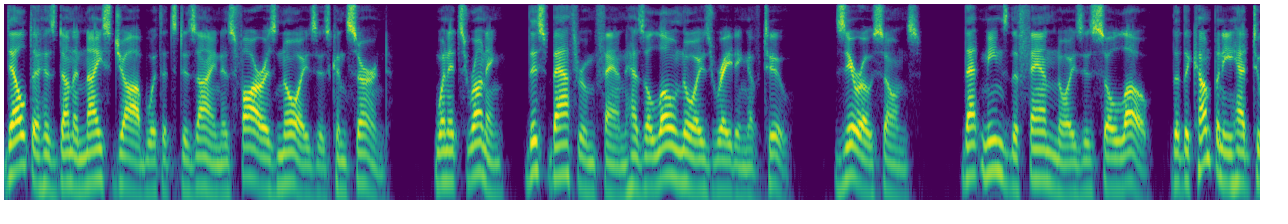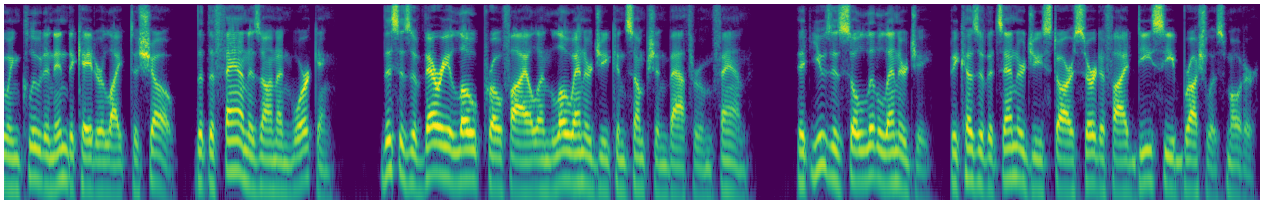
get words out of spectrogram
Delta has done a nice job with its design as far as noise is concerned. When it's running, this bathroom fan has a low noise rating of 2.0 sones. That means the fan noise is so low that the company had to include an indicator light to show that the fan is on and working. This is a very low profile and low energy consumption bathroom fan. It uses so little energy because of its Energy Star certified DC brushless motor.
